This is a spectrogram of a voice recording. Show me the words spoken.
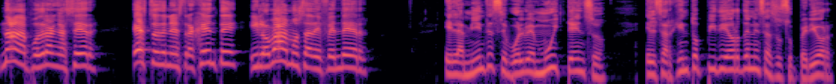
nada podrán hacer. Esto es de nuestra gente y lo vamos a defender. El ambiente se vuelve muy tenso. El sargento pide órdenes a su superior,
